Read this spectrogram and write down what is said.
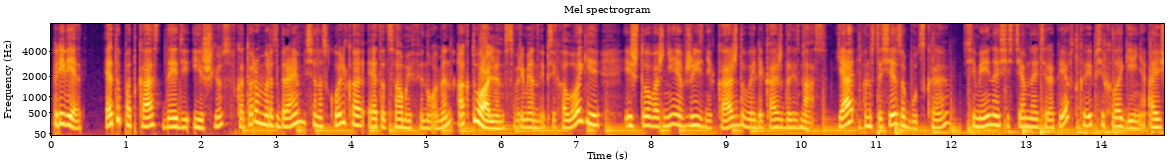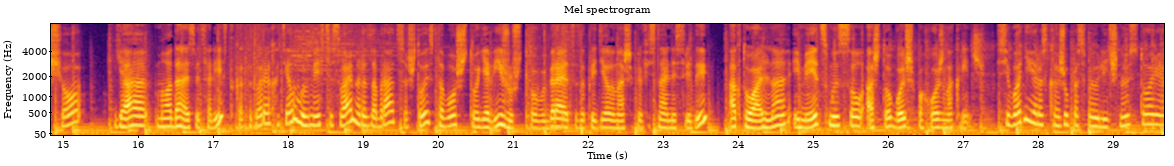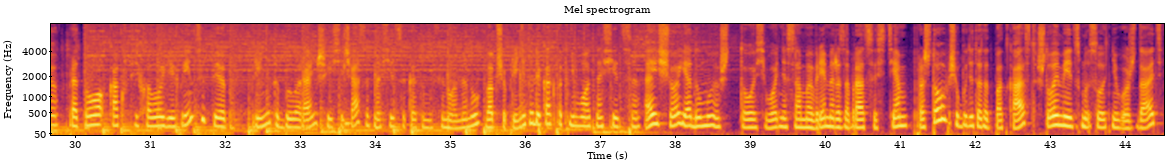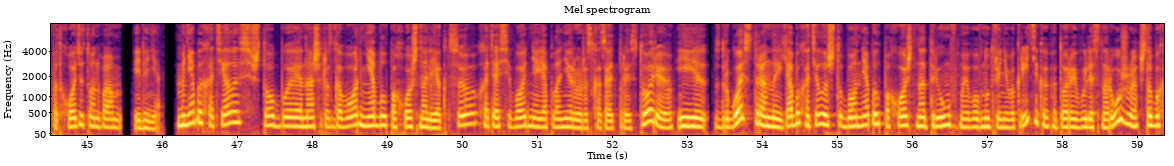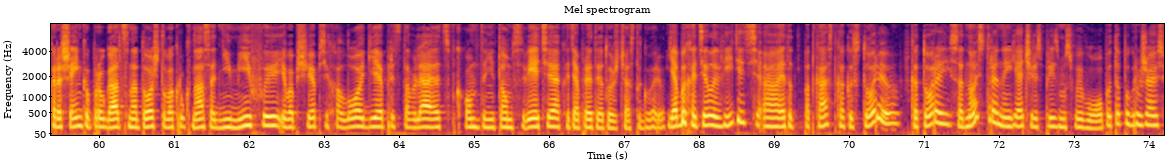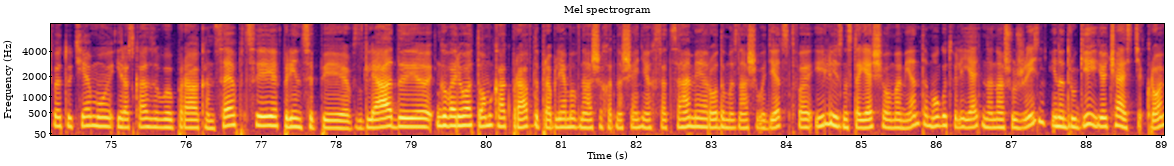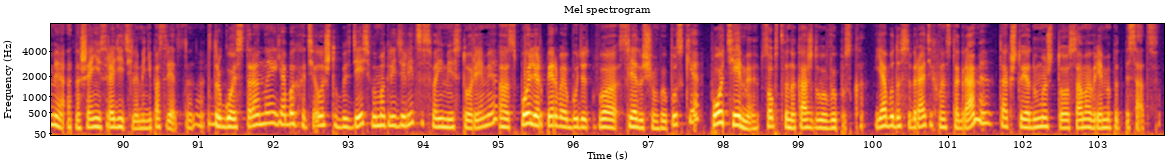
Привет! Это подкаст Daddy Issues, в котором мы разбираемся, насколько этот самый феномен актуален в современной психологии и что важнее в жизни каждого или каждой из нас. Я Анастасия Забудская, семейная системная терапевтка и психологиня, а еще я молодая специалистка, которая хотела бы вместе с вами разобраться, что из того, что я вижу, что выбирается за пределы нашей профессиональной среды, актуально, имеет смысл, а что больше похоже на кринж. Сегодня я расскажу про свою личную историю, про то, как в психологии, в принципе, принято было раньше и сейчас относиться к этому феномену, вообще принято ли как-то к нему относиться. А еще я думаю, что сегодня самое время разобраться с тем, про что вообще будет этот подкаст, что имеет смысл от него ждать, подходит он вам или нет. Мне бы хотелось, чтобы наш разговор не был похож на лекцию, хотя сегодня я планирую рассказать про историю. И с другой стороны, я бы хотела, чтобы он не был похож на триумф моего внутреннего критика, который вылез наружу, чтобы хорошенько поругаться на то, что вокруг нас одни мифы и вообще психология представляется в каком-то не том свете, хотя про это я тоже часто говорю. Я бы хотела видеть э, этот подкаст как историю, в которой, с одной стороны, я через призму своего опыта погружаюсь в эту тему и рассказываю про концепции, в принципе, взгляды. Говорю о том, как, правда, проблемы в наших отношениях с отцами, родом из нашего детства или из настоящего момента могут влиять на нашу жизнь и на другие ее части, кроме отношений с родителями непосредственно. С другой стороны, я бы хотела, чтобы здесь вы могли делиться своими историями. Э, спойлер первое будет в следующем выпуске по теме, собственно, каждого выпуска. Я буду собирать их в Инстаграме, так что я думаю, что самое время подписаться.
